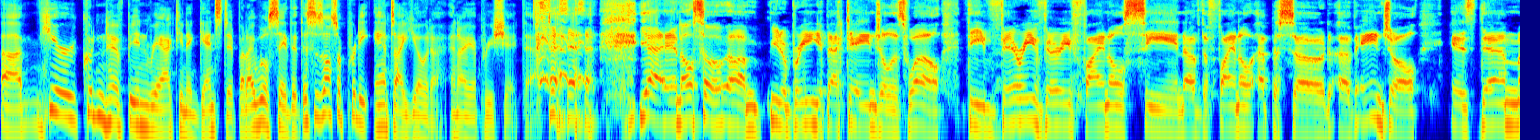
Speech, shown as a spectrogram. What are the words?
um, here couldn't have been reacting against it, but I will say that this is also pretty anti-Yoda, and I appreciate that. yeah, and also, um, you know, bringing it back to Angel as well, the very, very final scene of the final episode of Angel is them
